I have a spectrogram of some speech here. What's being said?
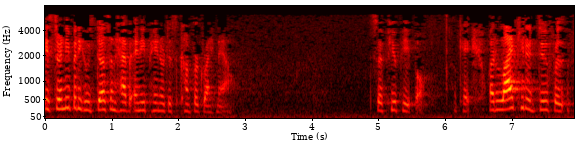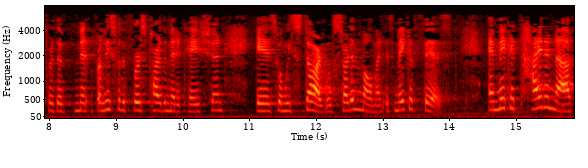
is there anybody who doesn't have any pain or discomfort right now? So a few people. Okay. What I'd like you to do for, for the, for at least for the first part of the meditation is when we start, we'll start in a moment, is make a fist and make it tight enough,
